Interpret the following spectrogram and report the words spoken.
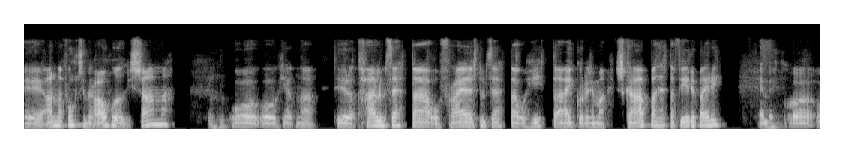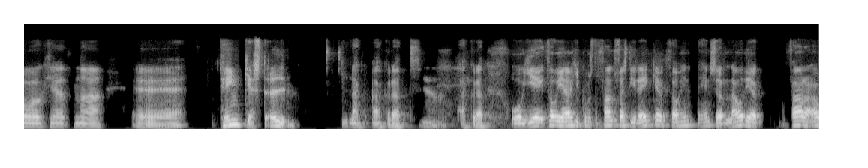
e, annað fólk sem er áhugað í sama mm -hmm. og, og hérna þið eru að tala um þetta og fræðast um þetta og hitta einhverju sem að skapa þetta fyrirbæri. Og, og hérna e, tengjast öðrum. Akkurat, akkurat. Og ég, þó ég hef ekki komast að fannfest í Reykjavík þá hins vegar náði ég að fara á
